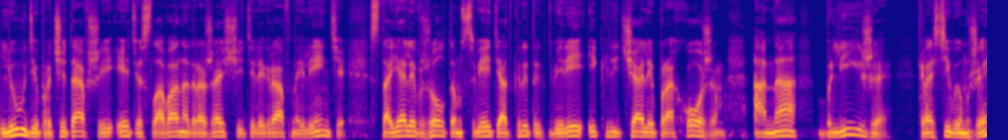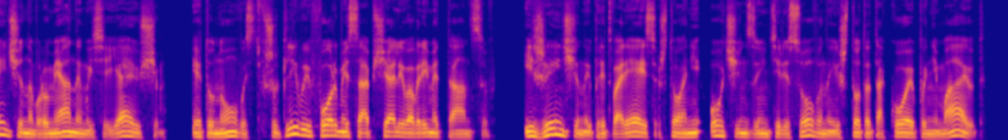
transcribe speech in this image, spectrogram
Люди, прочитавшие эти слова на дрожащей телеграфной ленте, стояли в желтом свете открытых дверей и кричали прохожим «Она ближе!» Красивым женщинам, румяным и сияющим. Эту новость в шутливой форме сообщали во время танцев. И женщины, притворяясь, что они очень заинтересованы и что-то такое понимают,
